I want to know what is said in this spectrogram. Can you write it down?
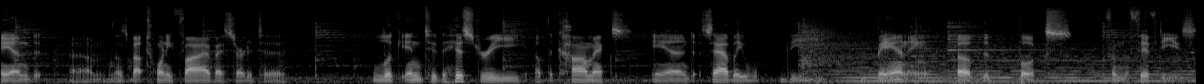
And um, I was about 25. I started to look into the history of the comics, and sadly, the banning of the books from the 50s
